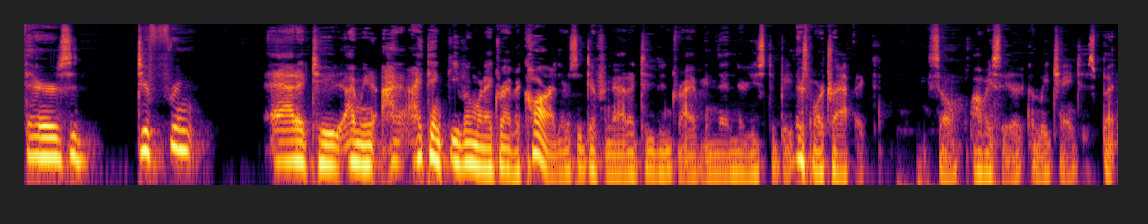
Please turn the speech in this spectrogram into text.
there's a different attitude. I mean, I, I think even when I drive a car, there's a different attitude in driving than there used to be. There's more traffic. So obviously, there's going to be changes. But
